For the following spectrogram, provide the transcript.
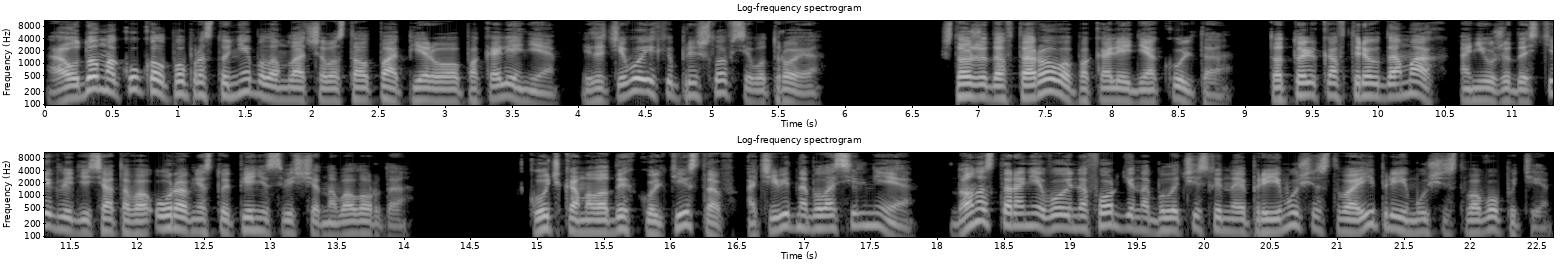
А у Дома Кукол попросту не было младшего столпа первого поколения, из-за чего их и пришло всего трое. Что же до второго поколения культа, то только в трех домах они уже достигли десятого уровня ступени священного лорда. Кучка молодых культистов, очевидно, была сильнее, но на стороне воинов Ордена было численное преимущество и преимущество в опыте.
